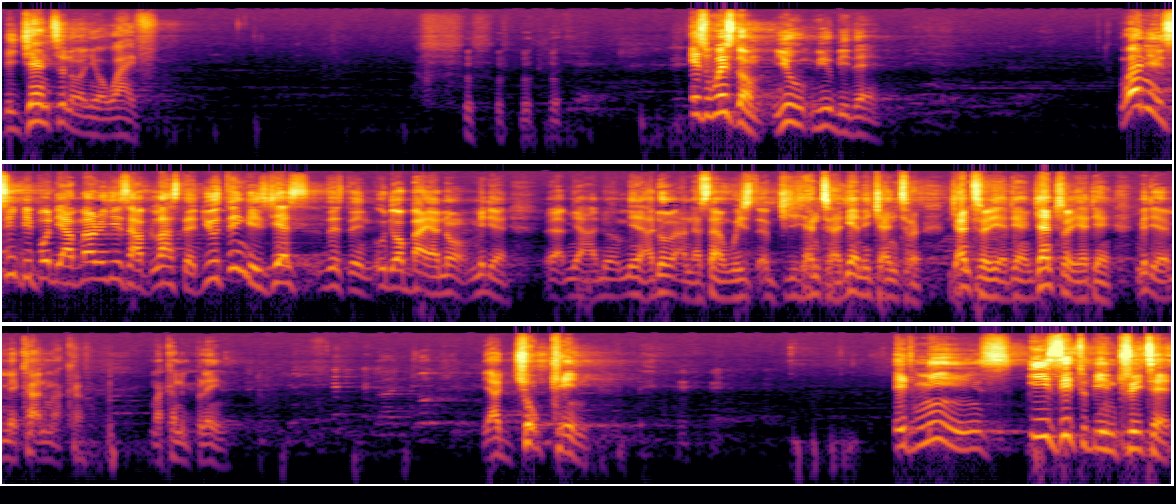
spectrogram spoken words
Be gentle on your wife. it's wisdom. You you be there. When you see people, their marriages have lasted, you think it's just this thing. You buy no? Uh, me, I don't, me, I don't understand. Gentle, gentle, gentle, gentle, gentle, Me, me can't, me can't plain. You are joking. It means easy to be entreated.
